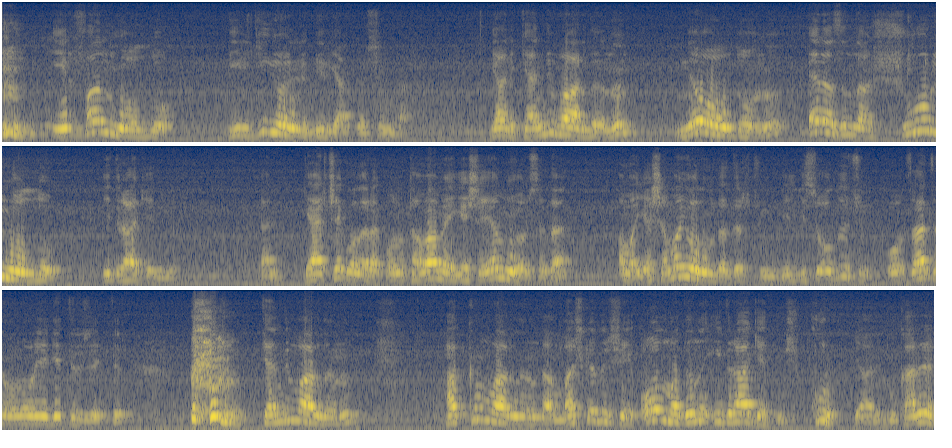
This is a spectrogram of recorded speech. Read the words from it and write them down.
irfan yollu, bilgi yönlü bir yaklaşım var. Yani kendi varlığının ne olduğunu en azından şuur yollu idrak ediyor. Yani gerçek olarak onu tamamen yaşayamıyorsa da ama yaşama yolundadır. Çünkü bilgisi olduğu için o zaten onu oraya getirecektir. kendi varlığının hakkın varlığından başka bir şey olmadığını idrak etmiş. Kurp yani mukarreb,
